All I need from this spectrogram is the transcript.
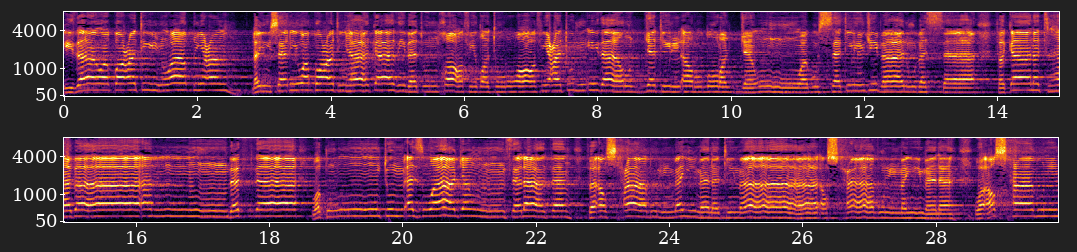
إذا وقعت الواقعة ليس لوقعتها كاذبة خافضة رافعة إذا رجت الأرض رجا وبست الجبال بسا فكانت هباء منبثا وكنتم أزواجا ثلاثة فأصحاب الميمنة ما أصحاب الميمنة وأصحاب الميمنة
